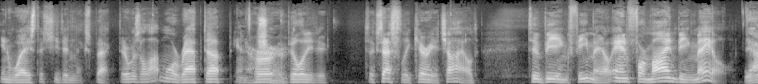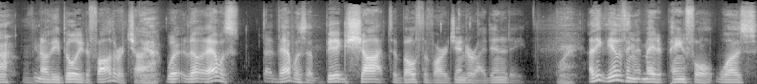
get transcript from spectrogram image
in ways that she didn't expect. There was a lot more wrapped up in her ability to successfully carry a child, to being female, and for mine being male. Yeah. You know, the ability to father a child. Well, That was that was a big shot to both of our gender identity. Boy. I think the other thing that made it painful was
